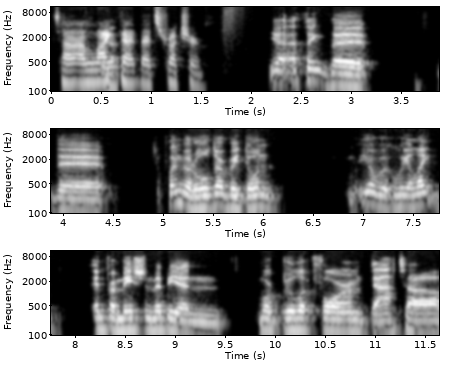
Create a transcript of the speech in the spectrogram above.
So I like yeah. that that structure. Yeah, I think the the when we're older, we don't you know we, we like information maybe in more bullet form, data,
